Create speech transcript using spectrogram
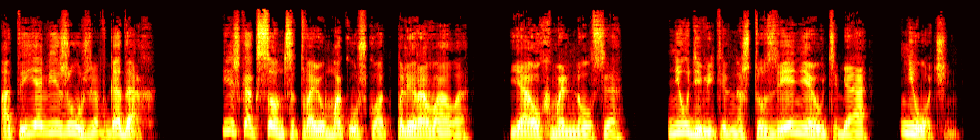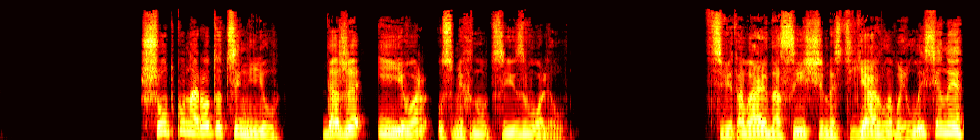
а ты, я вижу, уже в годах. Ишь, как солнце твою макушку отполировало. Я ухмыльнулся. Неудивительно, что зрение у тебя не очень. Шутку народ оценил, даже Ивар усмехнуться изволил. Цветовая насыщенность ярловой лысины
